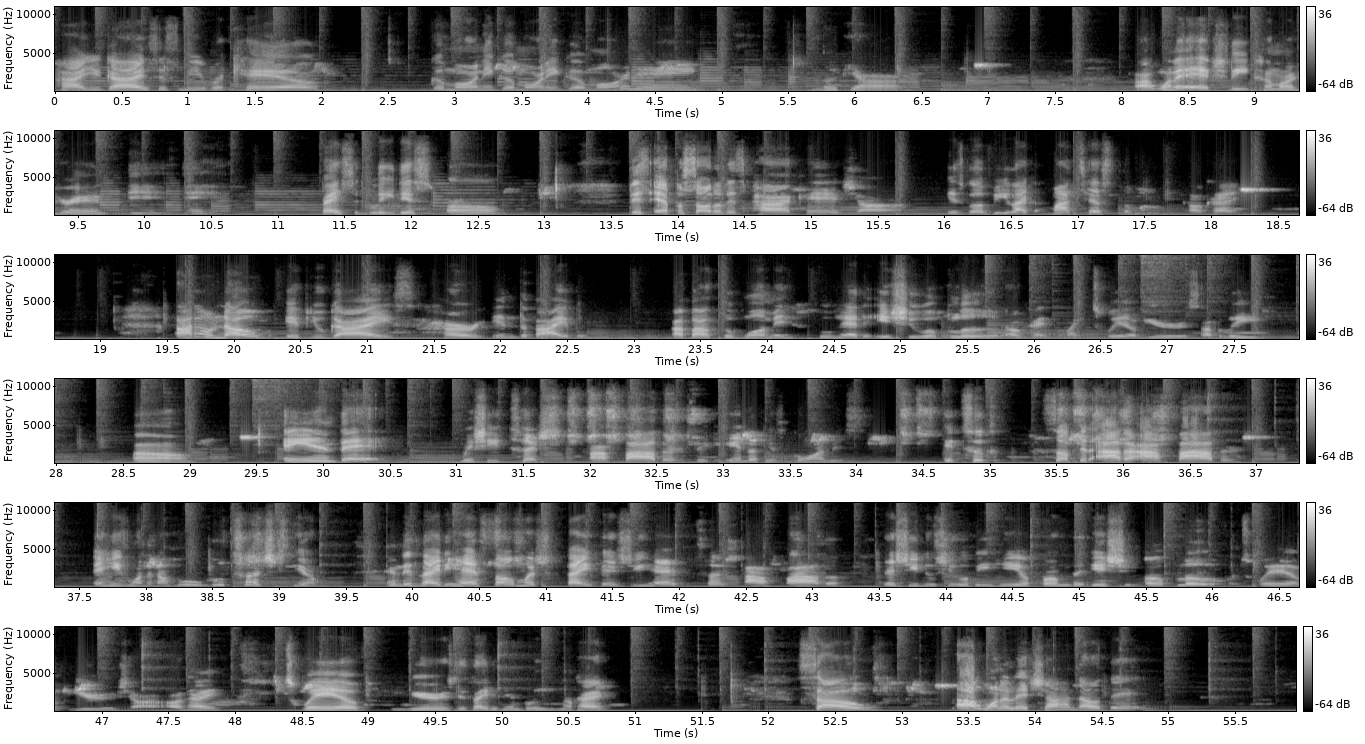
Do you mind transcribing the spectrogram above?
Hi, you guys. It's me, Raquel. Good morning, good morning, good morning. Look, y'all. I want to actually come on here and, and, and basically this um this episode of this podcast, y'all, is gonna be like my testimony. Okay. I don't know if you guys heard in the Bible about the woman who had the issue of blood. Okay, for like 12 years, I believe. Um, and that when she touched our father, the end of his garments, it took something out of our father, and he wanted to know who who touched him. And this lady had so much faith that she had touched our father that she knew she would be healed from the issue of blood for 12 years, y'all. Okay, 12 years this lady been bleeding. Okay, so I want to let y'all know that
